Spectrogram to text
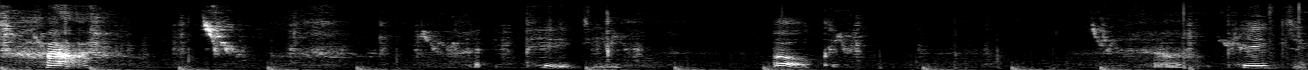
Ha. Ha, piggy.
